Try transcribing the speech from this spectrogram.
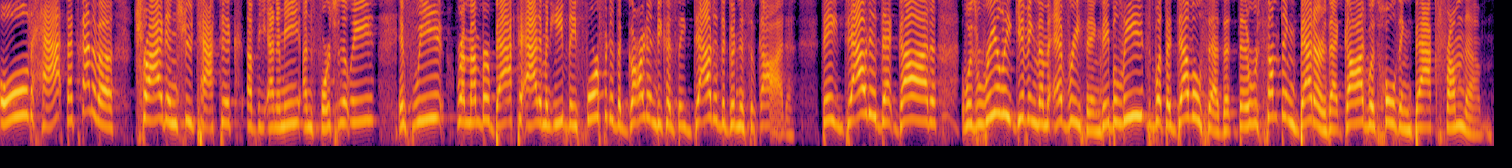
old hat. That's kind of a tried and true tactic of the enemy, unfortunately. If we remember back to Adam and Eve, they forfeited the garden because they doubted the goodness of God. They doubted that God was really giving them everything. They believed what the devil said, that there was something better that God was holding back from them.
